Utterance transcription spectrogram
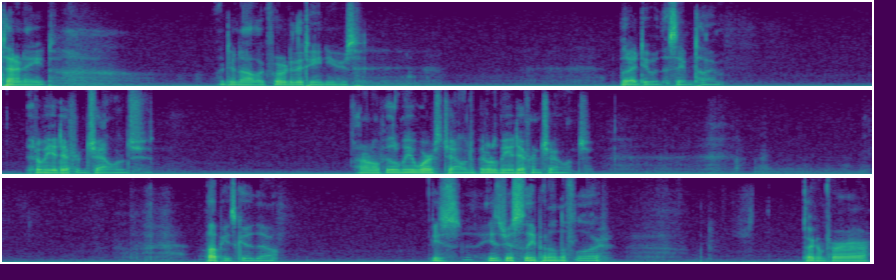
10 and 8. I do not look forward to the teen years. But I do at the same time. It'll be a different challenge. I don't know if it'll be a worse challenge, but it'll be a different challenge. Puppy's good though. He's he's just sleeping on the floor. Took him for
